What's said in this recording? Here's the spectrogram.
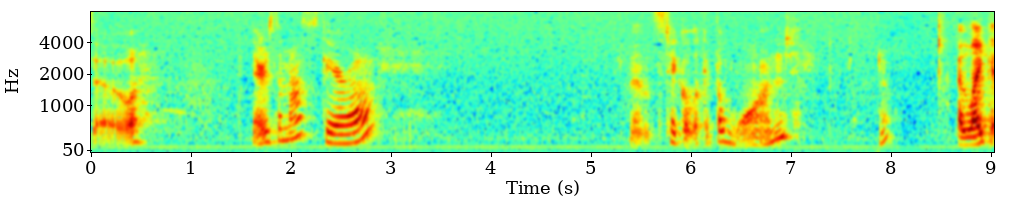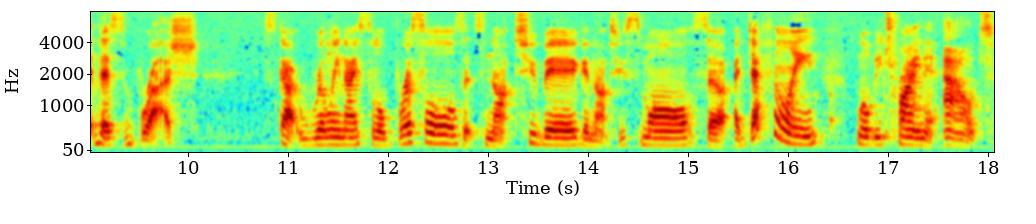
So, there's the mascara. let's take a look at the wand. I like this brush. It's got really nice little bristles. It's not too big and not too small. So I definitely we'll be trying it out.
